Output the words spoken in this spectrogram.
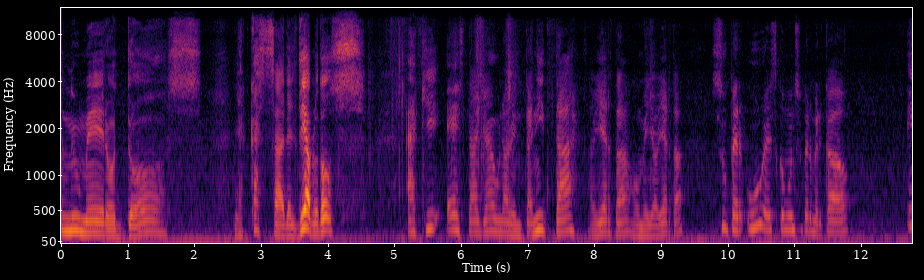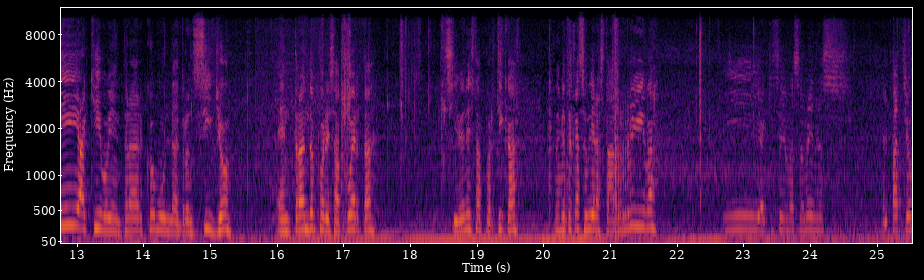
número 2. La casa del diablo 2. Aquí está ya una ventanita abierta o medio abierta. Super U es como un supermercado. Y aquí voy a entrar como un ladroncillo. Entrando por esa puerta. Si ven esta puertica, me toca subir hasta arriba. Y aquí se ve más o menos el patio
